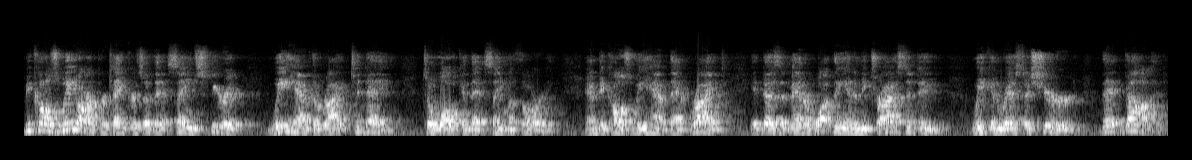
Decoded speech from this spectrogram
Because we are partakers of that same Spirit, we have the right today to walk in that same authority. And because we have that right, it doesn't matter what the enemy tries to do, we can rest assured that God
